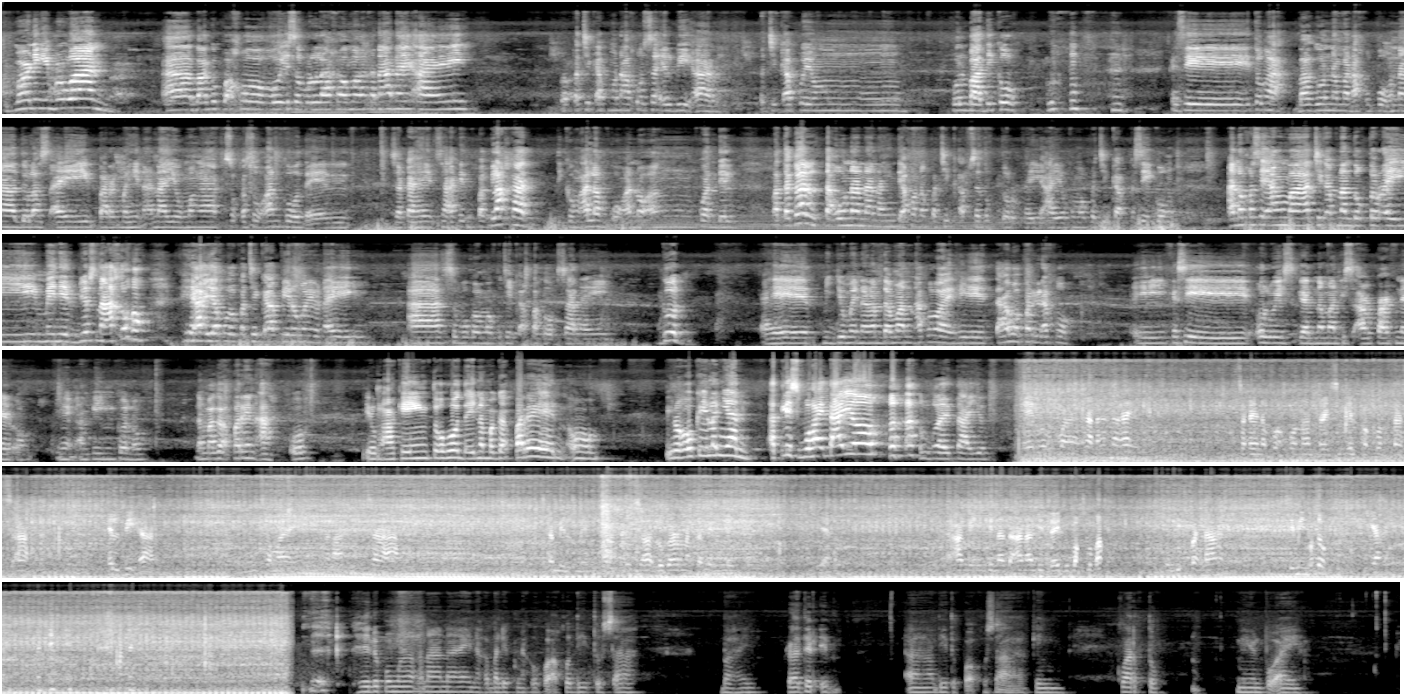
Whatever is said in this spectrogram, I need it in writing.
Good morning everyone! Ah, bago pa ako uwi sa Burlakaw mga kananay ay papacheck up muna ako sa LBR. Pa-check up ko yung full body ko. Kasi ito nga, bago naman ako po na dulas ay parang mahina na yung mga kasukasuan ko dahil sa kahit sa akin paglakad, hindi kong alam kung ano ang kwandel. Matagal, taunan na na hindi ako nagpa-check up sa doktor kaya ayaw ko magpa-check up kasi kung ano kasi ang ma-check up ng doktor ay may nervyos na ako. Kaya ayaw ko magpa-check up pero ngayon ay ah, subukan magpa-check up ako. Sana ay good. Kahit medyo may naramdaman ako ay tawa pa rin ako. Eh, kasi always God naman is our partner. Oh. Yung aking ko, no? Namaga pa rin, ah. Oh. Yung aking tuhod ay namaga pa rin. Oh. Pero okay lang yan. At least buhay tayo. buhay tayo. Ngayon mo mga kananay. Sakay na po ako ng tricycle papunta sa LBR. Sa may malapit sa Camilmen. Sa lugar ng Camilmen. Yan. Aming pinadaanan dito ay lubak-lubak. Hindi pa na siminto. Yan. Hello po mga kananay. Nakabalik na ko po ako dito sa bahay. Brother Ed. Ah, dito po ako sa aking kwarto. Ngayon po ay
